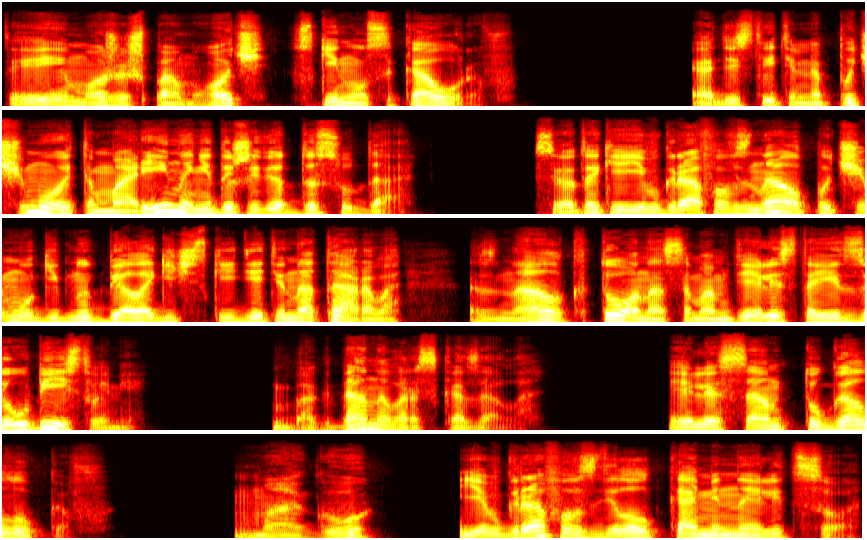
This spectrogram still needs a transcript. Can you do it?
«Ты можешь помочь?» — вскинулся Кауров. А действительно, почему эта Марина не доживет до суда? Все-таки Евграфов знал, почему гибнут биологические дети Натарова, знал, кто на самом деле стоит за убийствами. Богданова рассказала. Или сам Туголуков. «Могу». Евграфов сделал каменное лицо.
